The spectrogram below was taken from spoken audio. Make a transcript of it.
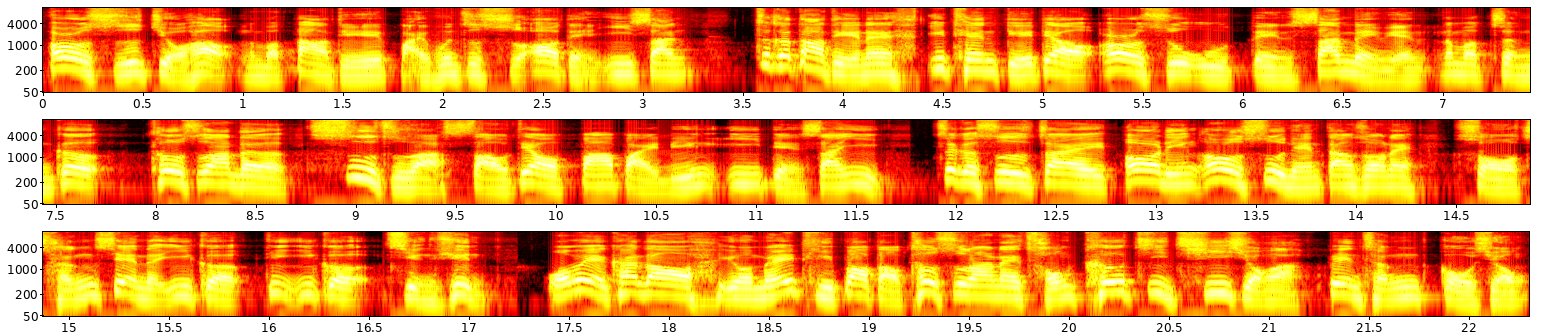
二十九号，那么大跌百分之十二点一三。这个大跌呢，一天跌掉二十五点三美元，那么整个特斯拉的市值啊，少掉八百零一点三亿，这个是在二零二四年当中呢所呈现的一个第一个警讯。我们也看到有媒体报道，特斯拉呢从科技七雄啊变成狗熊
